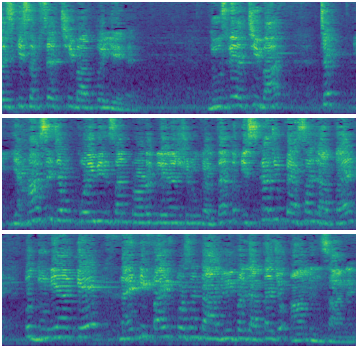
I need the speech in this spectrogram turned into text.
इसकी सबसे अच्छी बात तो ये है। दूसरी अच्छी बात, जब यहाँ से जब कोई भी इंसान प्रोडक्ट लेना शुरू करता है तो इसका जो पैसा जाता है, वो तो दुनिया के 95 परसेंट आदमी पर जाता है, जो आम इंसान है।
